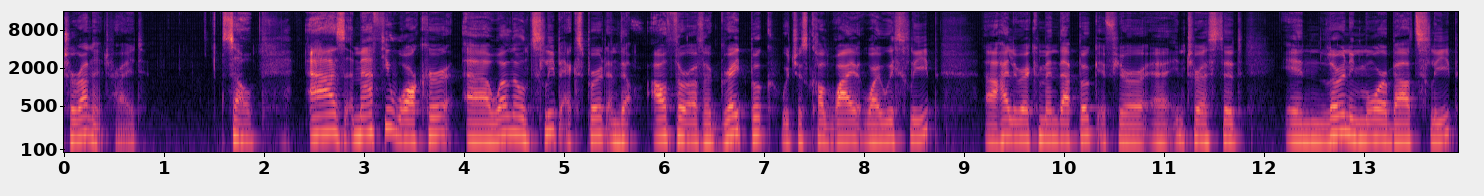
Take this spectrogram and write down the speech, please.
to run it, right? So, as Matthew Walker, a well known sleep expert and the author of a great book, which is called Why, Why We Sleep, I highly recommend that book if you're uh, interested in learning more about sleep.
